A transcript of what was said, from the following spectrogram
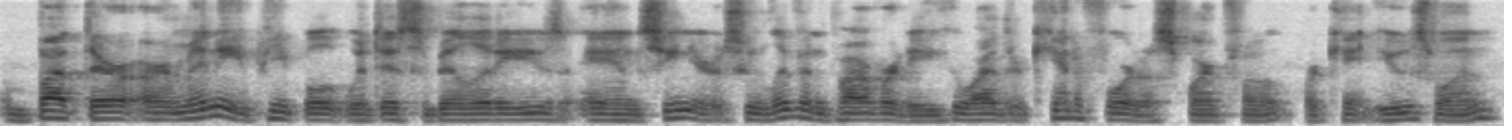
But there are many people with disabilities and seniors who live in poverty who either can't afford a smartphone or can't use one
